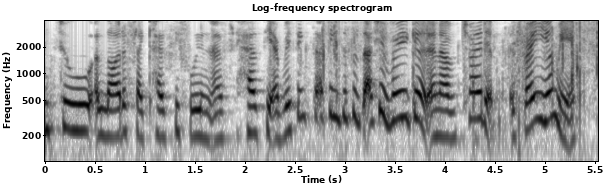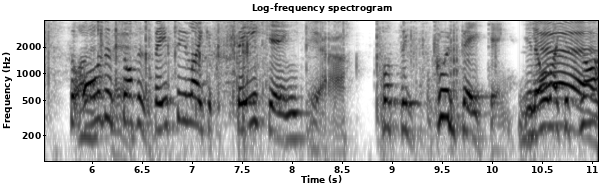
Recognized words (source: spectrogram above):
into a lot of like healthy food and healthy everything. So I think this is actually very good, and I've tried it. It's very yummy. So all of this stuff is basically like baking Yeah. but the good baking. You know, like it's not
